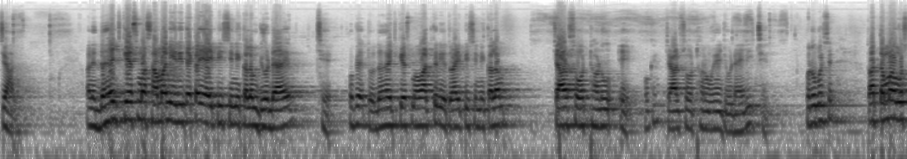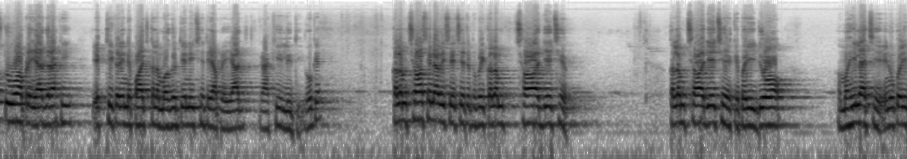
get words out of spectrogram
ચાલો. અને દહેજ કેસમાં સામાન્ય રીતે કઈ આઈપીસીની કલમ જોડાય છે? ઓકે, તો દહેજ કેસમાં વાત કરીએ તો આઈપીસીની કલમ ચારસો અઠ્ઠાણું એ. ઓકે, ચારસો અઠ્ઠાણું એ જોડાયેલી છે. બરોબર છે? તો આ તમામ વસ્તુઓ આપણે યાદ રાખી. એકથી કરીને પાંચ કલમ અગત્યની છે તે આપણે યાદ રાખી લીધી, ઓકે? કલમ છ શેના વિશે છે તો કે ભાઈ કલમ છ જે છે, કલમ છ જે છે કે ભાઈ જો મહિલા છે, એનું કોઈ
